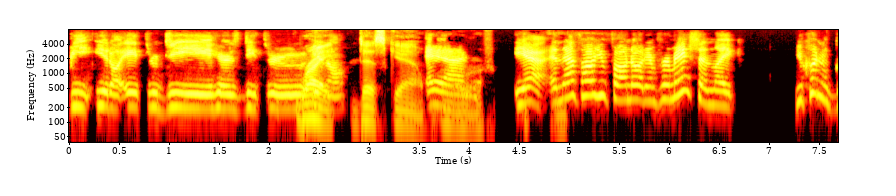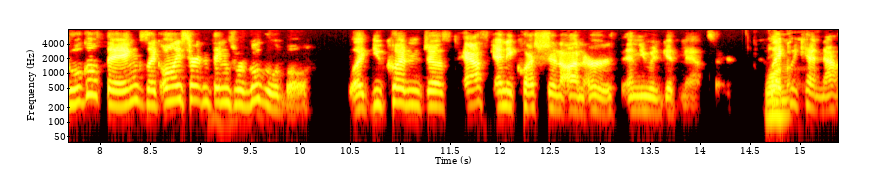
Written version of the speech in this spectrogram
B, you know, A through D. Here's D through, right. you know. Disc, yeah. And-. Yeah, and that's how you found out information. Like you couldn't Google things. Like only certain things were Googleable. Like you couldn't just ask any question on Earth and you would get an answer. well, like we can now.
